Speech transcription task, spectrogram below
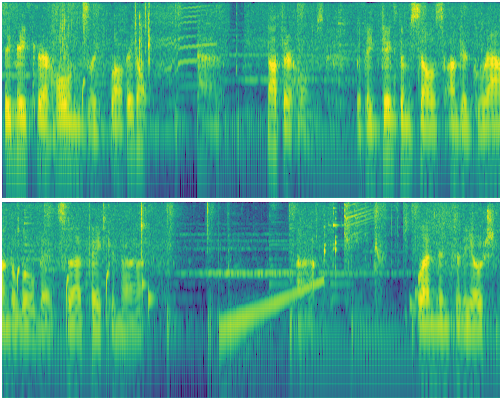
They make their homes like well, they don't, uh, not their homes, but they dig themselves underground a little bit so that they can uh, uh, blend into the ocean.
